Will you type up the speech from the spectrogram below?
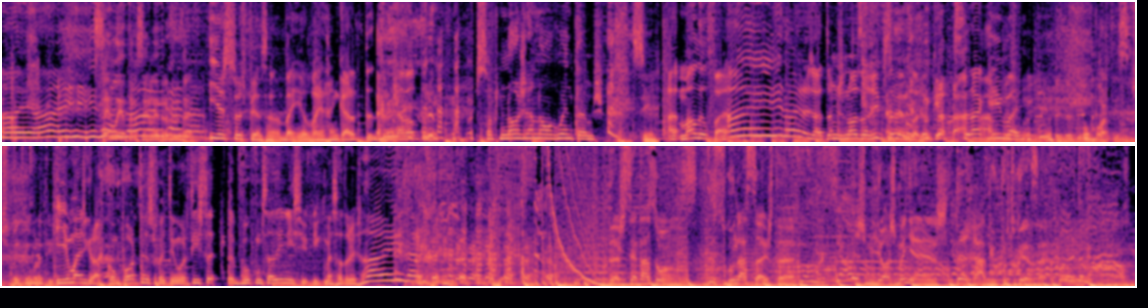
ai, ai, sem letra, sem letra. É. E as pessoas pensam, bem, ele vai arrancar a determinada altura. Só que nós já não aguentamos. Sim. Ah, mal ele faz. Ai, já estamos nós a rir, sabemos. Olha, o que é que será que aí vem? Comportem-se, respeitem o artista. E o mais grave, comportem-se, foi tem um artista, vou começar do início. E começa outra vez. Ai, ai. Das 7 às 11, de segunda à sexta, as melhores manhãs da Rádio Portuguesa. Portugal.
